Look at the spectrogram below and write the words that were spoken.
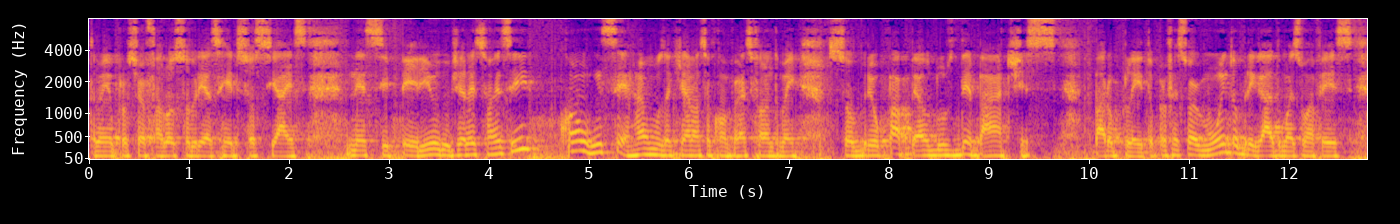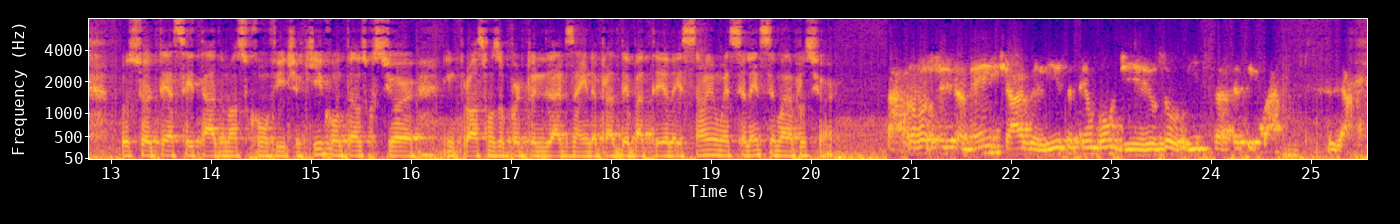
também o professor falou sobre as redes sociais nesse período de eleições e com, encerramos aqui a nossa conversa falando também sobre o papel dos debates para o pleito. Professor, muito obrigado mais uma vez por o senhor ter aceitado o nosso convite aqui. Contamos com o senhor em próximas oportunidades ainda para debater a eleição e uma excelente semana para o senhor. Tá, para você também, Tiago, Elisa, tenha um bom dia e os ouvintes da 104. Obrigado.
